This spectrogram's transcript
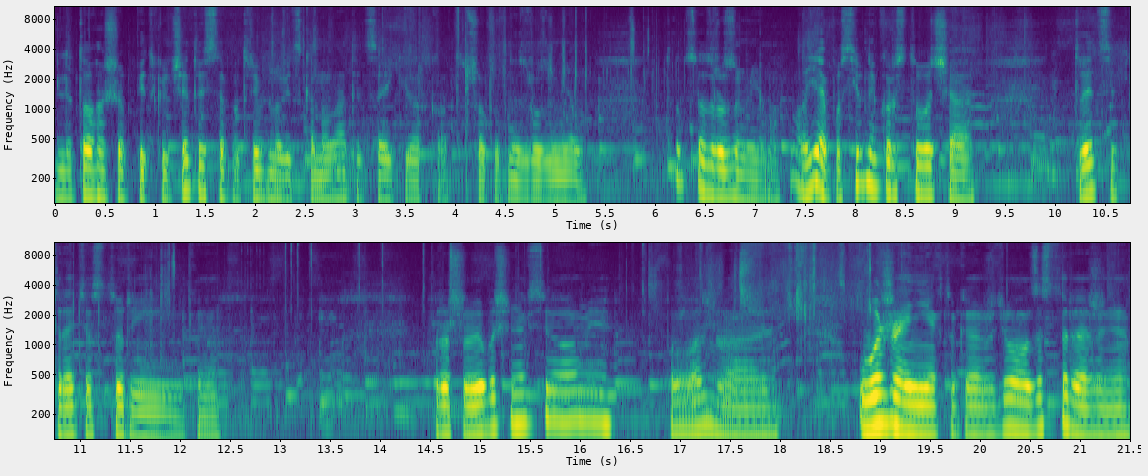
Для того, щоб підключитися, потрібно відсканувати цей QR-код. Що тут не зрозуміло? Тут все зрозуміло. О, є посібник користувача. 33 сторінка. Прошу вибачення Xiaomi. Поважаю. Уваження, як то кажуть. О, застереження.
